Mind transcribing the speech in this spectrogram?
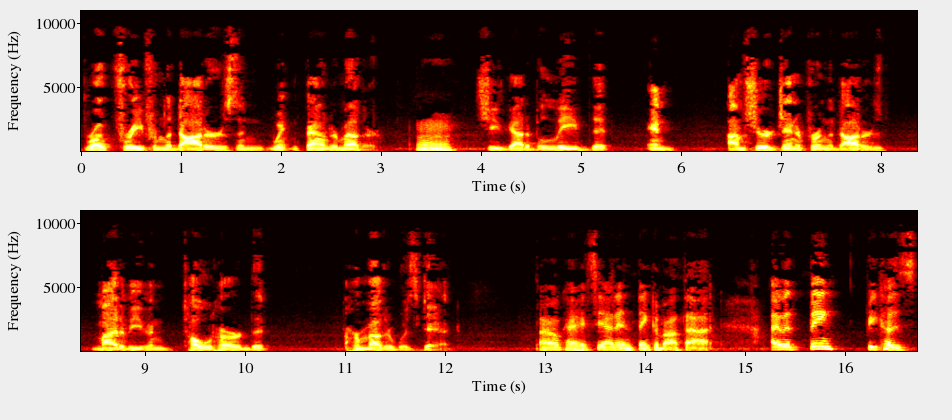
broke free from the daughters and went and found her mother. Mm. She's got to believe that, and I'm sure Jennifer and the daughters might have even told her that her mother was dead. Okay, see, I didn't think about that. I would think because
